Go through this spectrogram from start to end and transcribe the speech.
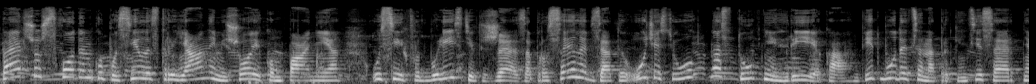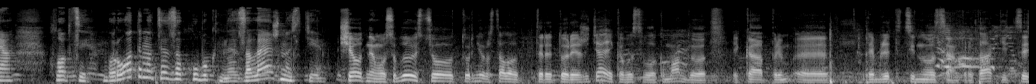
Першу ж сходинку посіли стрияни Мішо і компанія. Усіх футболістів вже запросили взяти участь у наступній грі, яка відбудеться наприкінці серпня. Хлопці боротимуться за кубок незалежності. Ще одним особливістю цього турніру стала територія життя, яка виставила команду, яка прим- е, реабілітаційного центру. Так і це,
